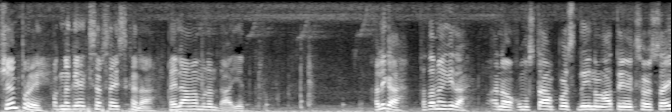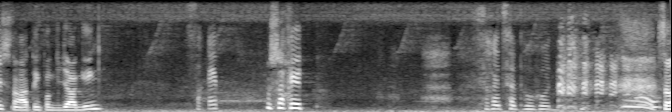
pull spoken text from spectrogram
syempre, pag nag-exercise ka na, kailangan mo ng diet. Halika, tatanungin kita. Ano, kumusta ang first day ng ating exercise, ng ating pag-jogging? Sakit. Masakit. Sakit sa tuhod. So,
